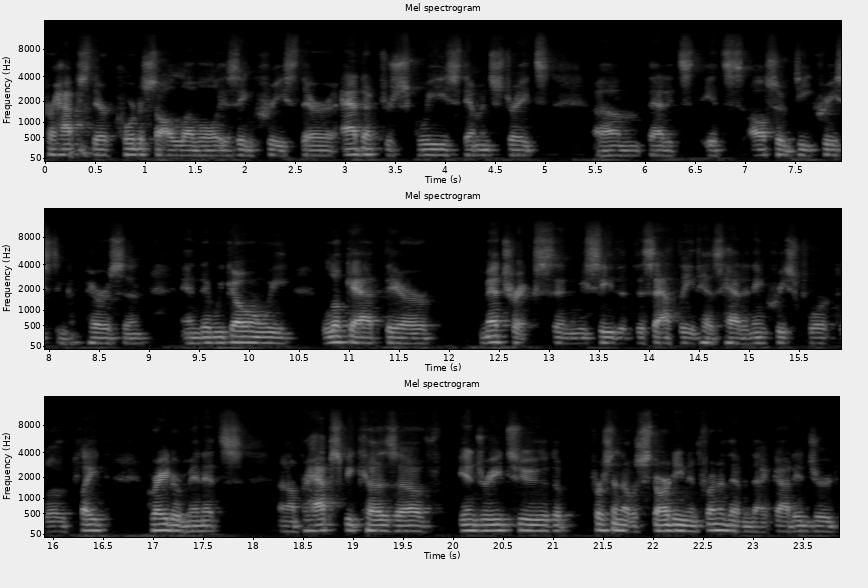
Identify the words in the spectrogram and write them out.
perhaps their cortisol level is increased, their adductor squeeze demonstrates um, that it's it's also decreased in comparison, and then we go and we look at their metrics and we see that this athlete has had an increased workload, played greater minutes, uh, perhaps because of injury to the person that was starting in front of them that got injured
